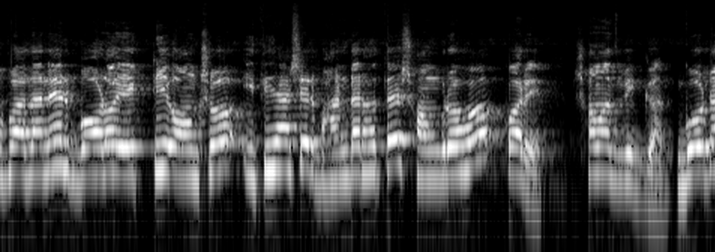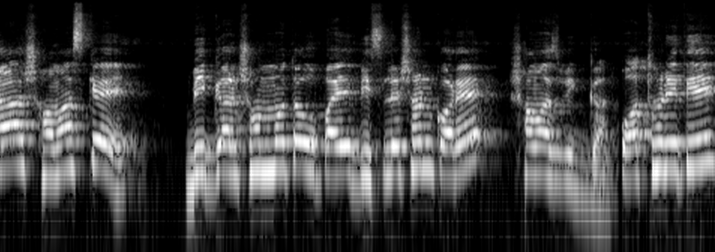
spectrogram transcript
উপাদানের বড় একটি অংশ ইতিহাসের ভাণ্ডার হতে সংগ্রহ করে সমাজবিজ্ঞান। গোটা সমাজকে বিজ্ঞানসম্মত উপায়ে বিশ্লেষণ করে সমাজবিজ্ঞান। অর্থনীতি,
